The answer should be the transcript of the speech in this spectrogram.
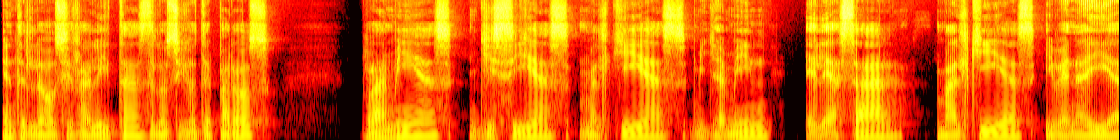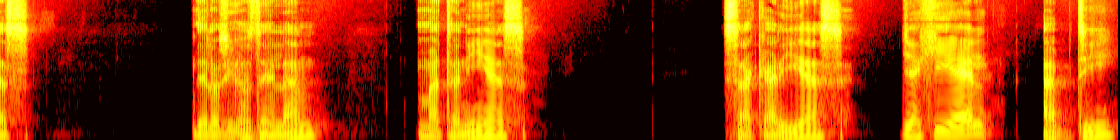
Entre los israelitas de los hijos de Paros, Ramías, Gisías, Malquías, Millamín, Eleazar, Malquías y Benaías. De los hijos de Elam, Matanías, Zacarías, Yehiel, Abdi,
